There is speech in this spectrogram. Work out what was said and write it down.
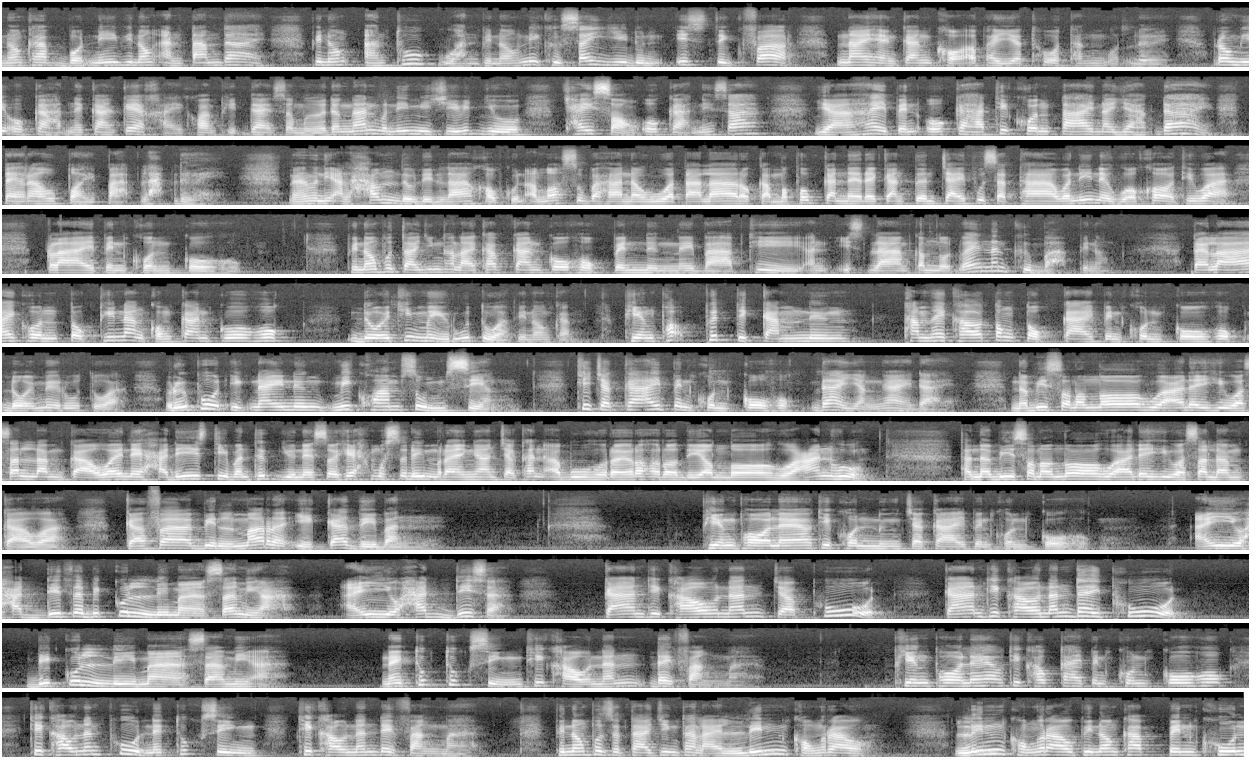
พี่น้องครับ บทนี้พี่น้องอ่านตามได้ พี่น้องอ่านทุกวันพี่น้องนี่คือไซยีดุนอิสติกฟาร์นายแห่งการขออภัยโทษทั้งหมดเลย เรามีโอกาสในการแก้ไขความผิดได้เสมอ ดังนั้นวันนี้มีชีวิตอยู่ใช้สองโอกาสนี้ซะอย่าให้เป็นโอกาสที่คนตายนะอยากได้ แต่เราปล่อยปะละเลยนะวันนี้อัลฮัมดุลิลละขอบคุณอัลลอฮฺสุบฮานาหูวตาลา เรากลับมาพบกันในรายการเตือนใจผู้ศรัทธา วันนี้ในหัวข้อที่ว่า กลายเป็นคนโกหกพี่น้องผู้ตายยิ่งทั้งหลายครับ การโกหกเป็นหนึ่งในบาปที่อันอิสลามกำหนดไว้นั่นคือบาปพี่น้อง แต่หลายคนตกที่นั่งของการโกหก โดยที่ไม่รู้ตัวพี่น้องครับ เพียงเพราะพฤติกรรมหนึ่งทำให้เขาต้องตกกลายเป็นคนโกหกโดยไม่รู้ตัว หรือพูดอีกในหนึ่งมีความสุ่มเสี่ยง ที่จะกลายเป็นคนโกหกได้อย่างง่ายได้ นบีสุลต่านอะลัยฮิวะสัลลัมกล่าวไว้ในฮะดีษที่บันทึกอยู่ในโซฮีฮ์มุสลิมรายงานจากท่านอบูฮุไรเราะห์รดิยัลลอฮุอันฮุท่านนบีสุลต่านอะลัยฮิวะสัลลัมกล่าวว่ากาฟาบิลมารอิกะดิบัน เพียงพอแล้วที่คนหนึ่งจะกลายเป็นคนโกหกอายุฮัดดิษบิกุลลิมาซามิอะอายุฮัดดิษการที่เขานั้นจะพูด การที่เขานั้นได้พูด บิกุลลีมาซามิอะในทุกๆสิ่งที่เขานั้นได้ฟังมา เพียงพอแล้วที่เขากลายเป็นคนโกหก ที่เขานั้นพูดในทุกสิ่งที่เขานั้นได้ฟังมา พี่น้องผู้ศรัทธาจริงทั้งหลายลิ้นของเรา ลิ้นของเราพี่น้องครับเป็นคุณ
